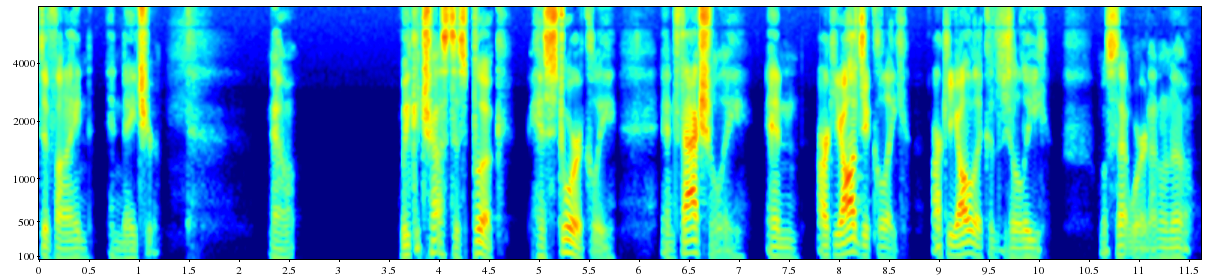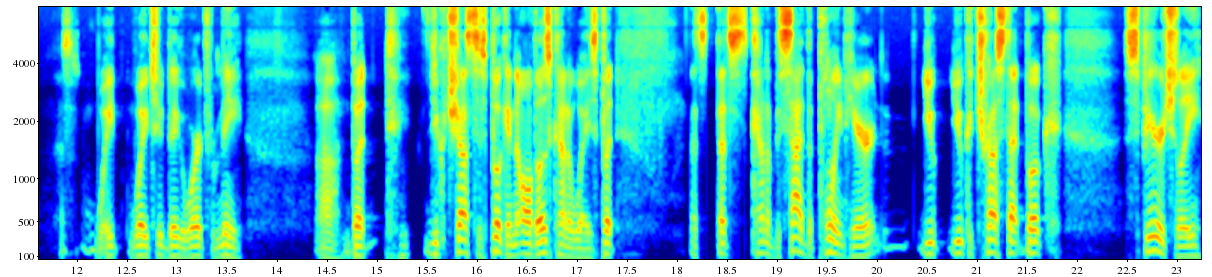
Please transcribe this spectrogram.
divine in nature. Now, we could trust this book historically and factually and archaeologically. Archaeologically, what's that word? I don't know. That's way way too big a word for me. Uh, but you could trust this book in all those kind of ways. But that's that's kind of beside the point here. You you could trust that book spiritually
